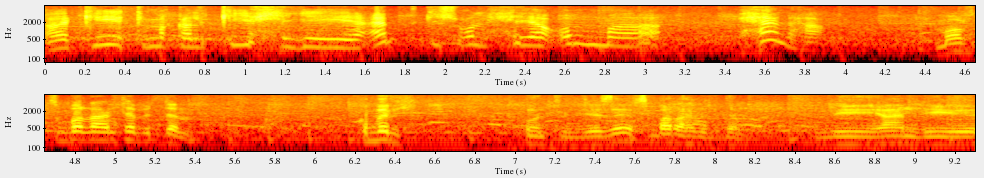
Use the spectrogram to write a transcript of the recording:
هاكي كما قال لك كي يحيي عبد كي شغل حيا أمة بحالها. ما تتبرع أنت بالدم؟ قبل كنت في الجزائر تبرع بالدم. اللي عندي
